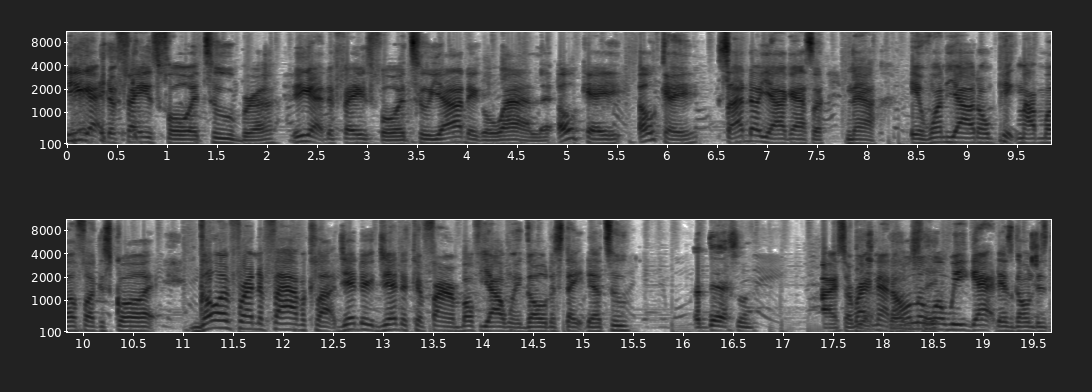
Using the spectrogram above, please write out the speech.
You got the face for it too, bruh. You got the face for it too. Y'all nigga wild. Okay, okay. So I know y'all got some. Now, if one of y'all don't pick my motherfucking squad, go in front of five o'clock. Just to, to confirm, both of y'all went Golden State there too. Definitely. All right, so right Yeah, now the only one we got that's gonna just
